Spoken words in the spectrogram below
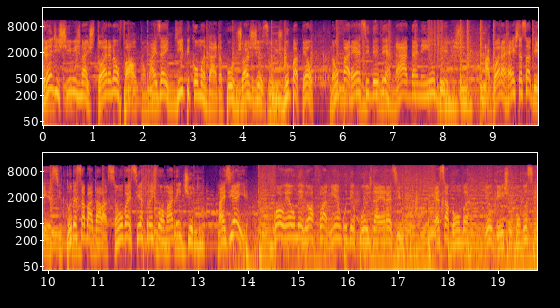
Grandes times na história não faltam, mas a equipe comandada por Jorge Jesus no papel não parece dever nada a nenhum deles. Agora resta saber se toda essa badalação vai ser transformada em título. Mas e aí? Qual é o melhor Flamengo depois da era Zico? Essa bomba eu deixo com vocês.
